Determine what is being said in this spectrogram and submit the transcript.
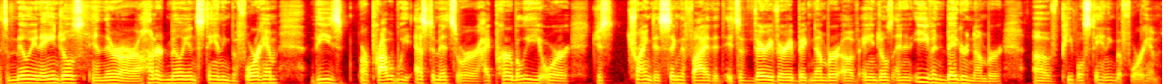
That's a million angels, and there are a hundred million standing before him. These are probably estimates or hyperbole or just trying to signify that it's a very, very big number of angels and an even bigger number of people standing before him.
